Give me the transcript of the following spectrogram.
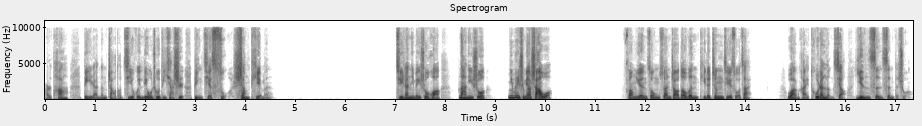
而他必然能找到机会溜出地下室，并且锁上铁门。既然你没说谎，那你说，你为什么要杀我？方圆总算找到问题的症结所在。万海突然冷笑，阴森森的说：“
